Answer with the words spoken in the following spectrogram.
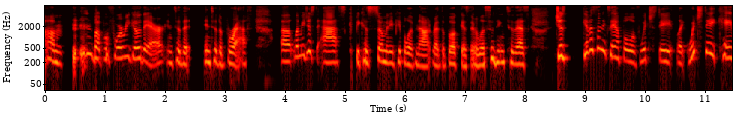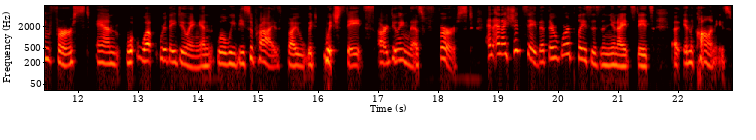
Um, but before we go there into the into the breath, uh, let me just ask because so many people have not read the book as they're listening to this. Just give us an example of which state like which state came first and w- what were they doing and will we be surprised by which which states are doing this first and and i should say that there were places in the united states uh, in the colonies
